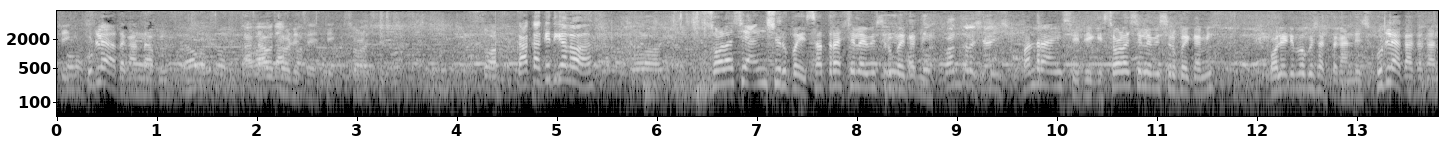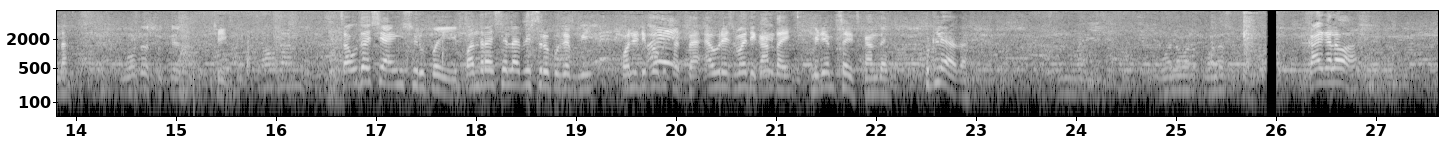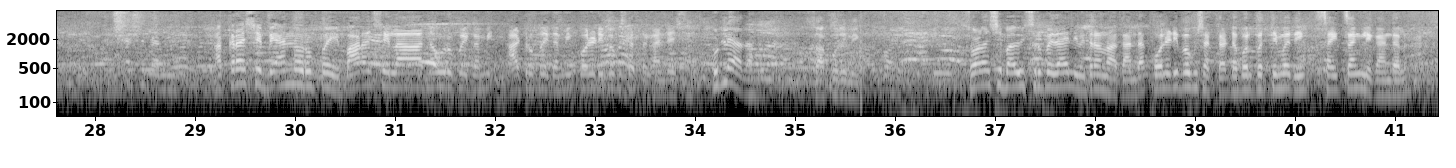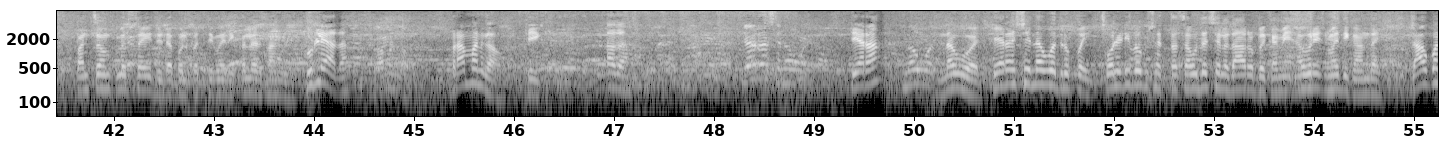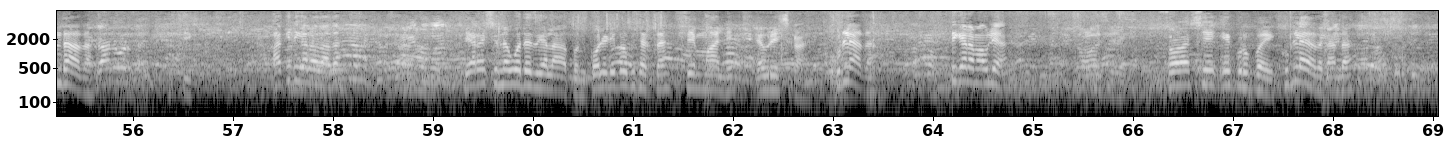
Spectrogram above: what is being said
ठीक कुठला आहे आता कांदा आपला? गाव थोडेच आहे ठीक सोळाशे काका किती गेला सोळाशे ऐंशी रुपये सतराशेला वीस रुपये कमी. पंधराशे ऐंशी. पंधरा ऐंशी ठीक आहे. सोळाशेला वीस रुपये कमी. क्वालिटी बघू शकता कांद्याची. कुठला आहे काका कांदा? मोठं सुके ठीक. चौदाशे ऐंशी रुपये पंधराशेला वीस रुपये कमी. क्वालिटी बघू शकता. ॲव्हरेजमध्ये कांदा आहे. मीडियम साईज कांदा आहे. कुठले आहे आता? वन वन वन सुके काय गेला वा अकराशे ब्याण्णव रुपये बाराशेला नऊ रुपये कमी आठ रुपये कमी क्वालिटी बघू शकता कांद्याची. कुठले आता? साकुरे मी सोळाशे बावीस रुपये जाईल मित्रांनो हा कांदा. क्वालिटी बघू शकता डबल पत्तीमध्ये. साईज चांगली कांद्याला. पंचावन्न प्लस साईज आहे डबल पत्तीमध्ये. कलर चांगले कुठले आता? ब्राह्मणगाव. ठीक. दादा. तेराशे नव्वद. तेरा? नव्वद. नव्वद. तेराशे नव्वद रुपये. क्वालिटी बघू शकता. चौदाशेला दहा रुपये कमी. ॲव्हरेजमध्ये कांदा आहे. गाव कोणता दादा? ठीक. हा किती गेला दादा तेराशे नव्वदच गेला आपण. क्वालिटी बघू शकता. सेम माल आहे. ॲव्हरेज का कुठला आता? किती गेला माऊल्या? सोळाशे सोळाशे एक रुपये. कुठला आहे आता कांदा?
